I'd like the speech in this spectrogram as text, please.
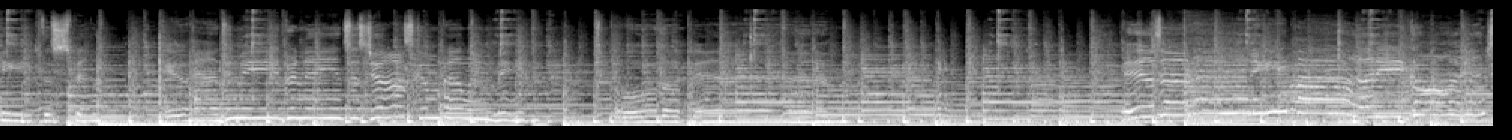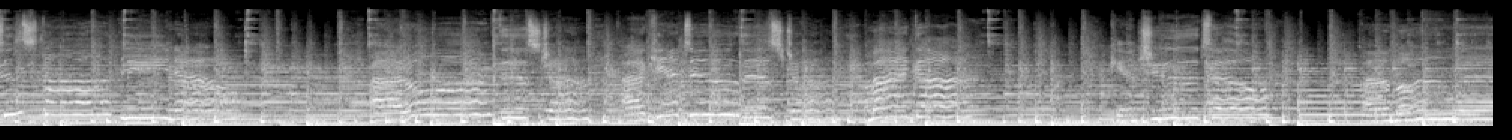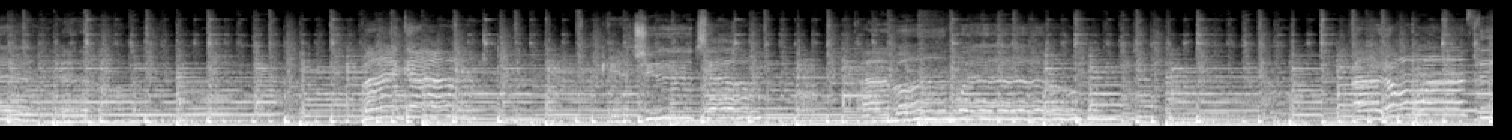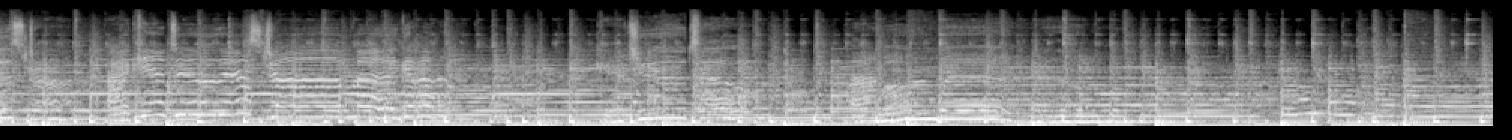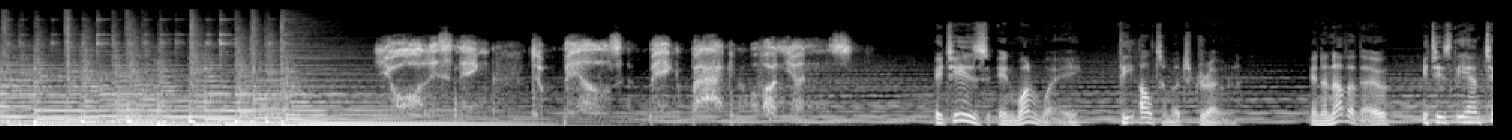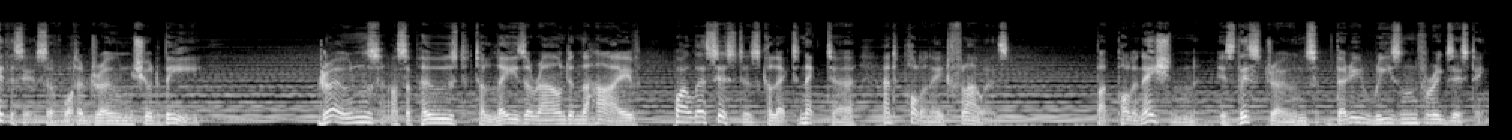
Keep the spin. You handing me grenades is just compelling me to pull the pin. Is anybody going to stop me now? I don't want this job. I can't do this job. My God, can't you It is, in one way, the ultimate drone. In another, though, it is the antithesis of what a drone should be. Drones are supposed to laze around in the hive while their sisters collect nectar and pollinate flowers. But pollination is this drone's very reason for existing.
